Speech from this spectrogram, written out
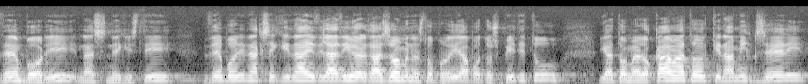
δεν μπορεί να συνεχιστεί, δεν μπορεί να ξεκινάει δηλαδή ο εργαζόμενος το πρωί από το σπίτι του για το μεροκάματο και να μην ξέρει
